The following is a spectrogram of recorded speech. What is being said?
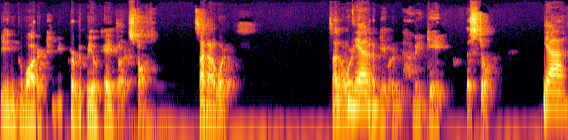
being in the water to be perfectly okay throughout a storm, it's not gonna work. It's not gonna work. Yeah. You gotta be able to navigate the storm. Yeah.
